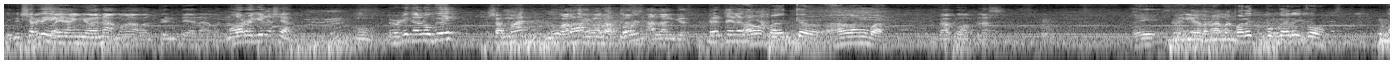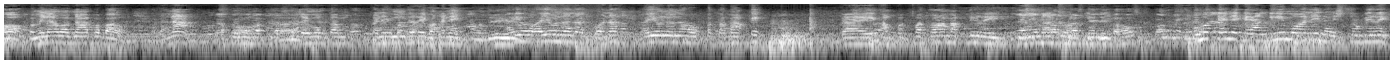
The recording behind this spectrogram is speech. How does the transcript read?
Ibig sabihin, nyo na mga 120 na. Maura yun na siya. Oh. Pero di ka lugi. Samad. Nuka. Matol. halang gyud. Perte lang niya. palit ka, halang ba? Ang plus. Eh, palit po gari ko. Oh, paminawag nga pa ba? Wala na. Yung mga plus. Sa imong kam kani imong diri ba kani? Ayaw ayaw na nagkuha na. Ayaw na na patamake. Kay ang pagpatamak diri, ba ho? Umot kay ni kay ang gihimo ani na strawberry.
